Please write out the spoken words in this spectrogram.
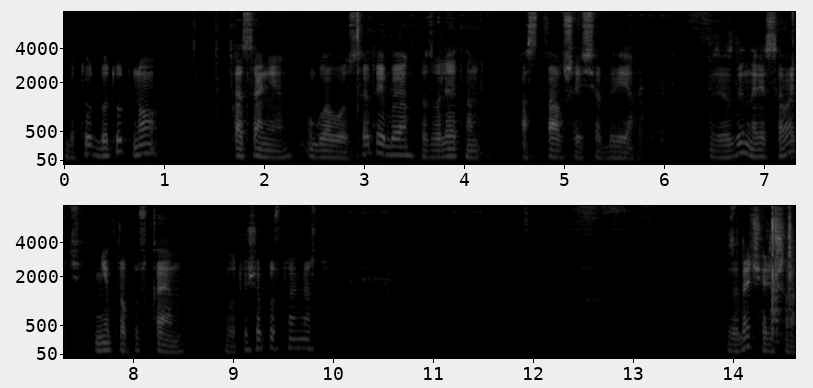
B тут, B тут. Но касание угловой с этой B позволяет нам оставшиеся две звезды нарисовать. Не пропускаем. Вот еще пустое место. Задача решена.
